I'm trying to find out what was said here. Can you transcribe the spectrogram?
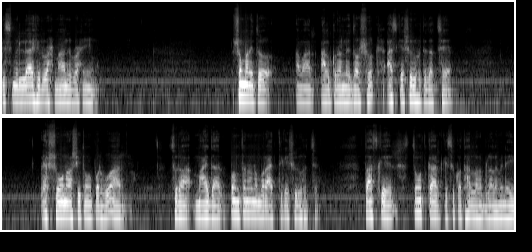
বিসমিল্লাহির রহমান রহিম। সম্মানিত আমার আল কোরআনের দর্শক, আজকে শুরু হতে যাচ্ছে একশো উনআশিতম পর্ব আর সুরা মায়দার পঞ্চান্ন নম্বর আয়াত থেকে শুরু হচ্ছে। তো আজকের চমৎকার কিছু কথা আল্লাহ রাবুল আলমিন এই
